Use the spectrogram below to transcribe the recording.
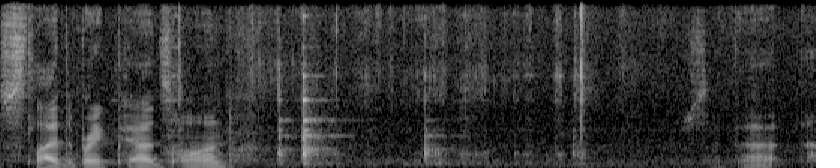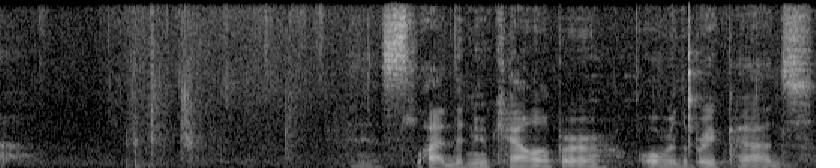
Slide the brake pads on. Just like that. And slide the new caliper over the brake pads.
